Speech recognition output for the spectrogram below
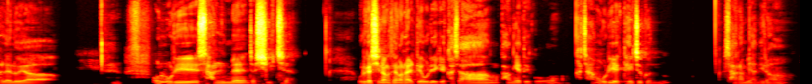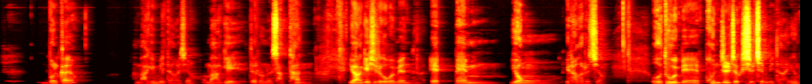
할렐루야. 오늘 우리 삶의 이제 실체. 우리가 신앙생활 할 때 우리에게 가장 방해되고 가장 우리의 대적은 사람이 아니라 뭘까요? 마귀입니다. 그죠? 마귀, 때로는 사탄. 요한계시록에 보면 애, 뱀, 용이라 그러죠. 어두움의 본질적 실체입니다. 이건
